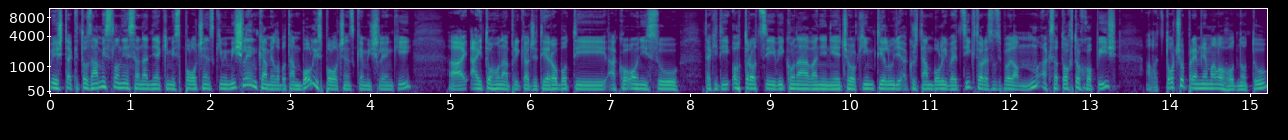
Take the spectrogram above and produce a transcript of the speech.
vieš, takéto zamyslenie sa nad nejakými spoločenskými myšlienkami, lebo tam boli spoločenské myšlienky, aj, aj toho napríklad, že tie roboty, ako oni sú, takí tí otroci, vykonávanie niečo, kým tí ľudia, akože tam boli veci, ktoré som si povedal, hm, ak sa tohto chopíš, ale to, čo pre mňa malo hodnotu,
